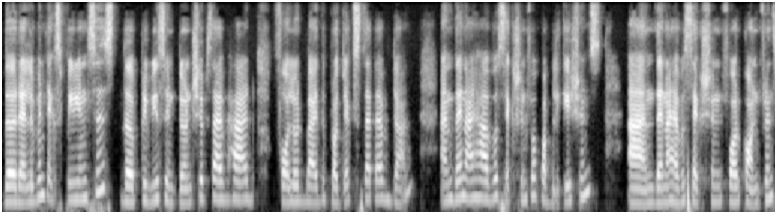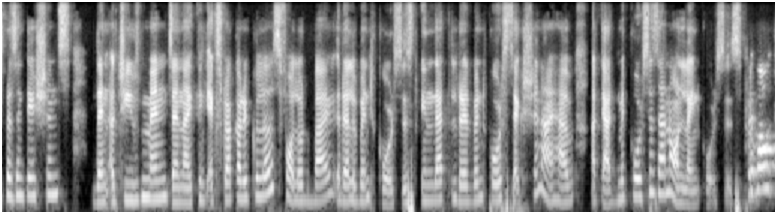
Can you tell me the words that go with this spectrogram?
the relevant experiences, the previous internships I've had, followed by the projects that I've done. And then I have a section for publications. And then I have a section for conference presentations, then achievements, and I think extracurriculars, followed by relevant courses. In that relevant course section, I have academic courses and online courses. What about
